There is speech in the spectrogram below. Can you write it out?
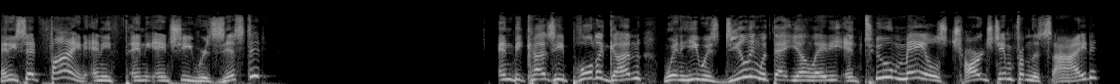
And he said, fine. And, he, and, and she resisted? And because he pulled a gun when he was dealing with that young lady and two males charged him from the side,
